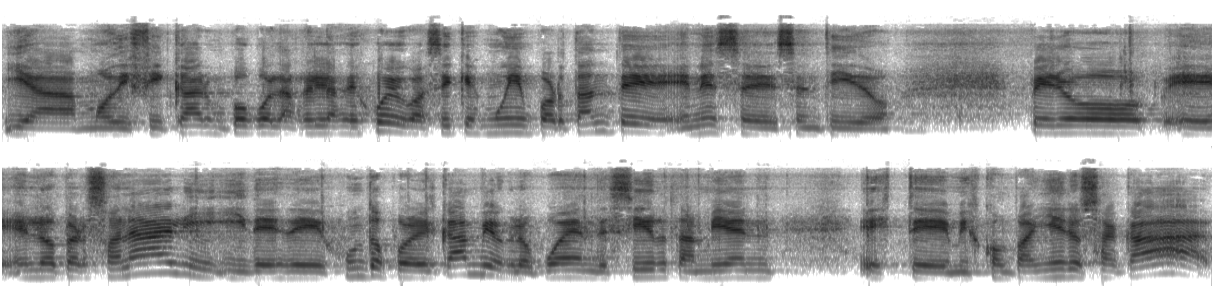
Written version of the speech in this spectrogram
y a modificar un poco las reglas de juego. Así que es muy importante en ese sentido. Pero eh, en lo personal y, y, desde Juntos por el Cambio, que lo pueden decir también este, mis compañeros acá,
